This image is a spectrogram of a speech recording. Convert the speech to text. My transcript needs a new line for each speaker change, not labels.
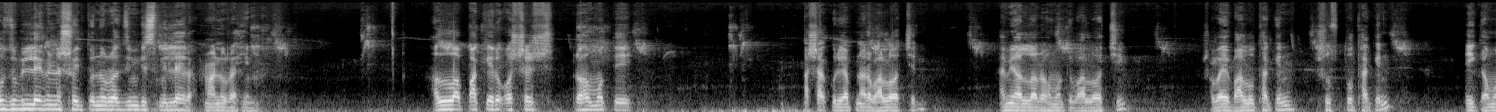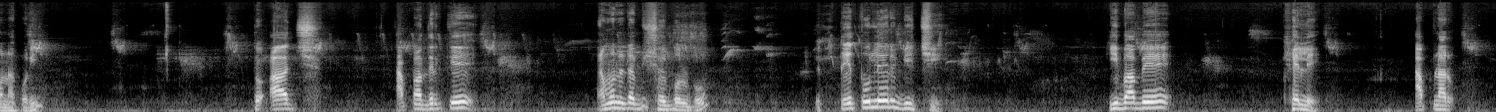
ওজুবিল্লাহমিন সৈতনুর রাজিম বিসমিল্লাহ রহমানুর রাহিম। আল্লাহ পাকের অশেষ রহমতে আশা করি আপনারা ভালো আছেন। আমি আল্লাহ রহমতে ভালো আছি। সবাই ভালো থাকেন, সুস্থ থাকেন, এই কামনা করি। তো আজ আপনাদেরকে এমন একটা বিষয় বলব তেঁতুলের বিচি কীভাবে খেলে আপনার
